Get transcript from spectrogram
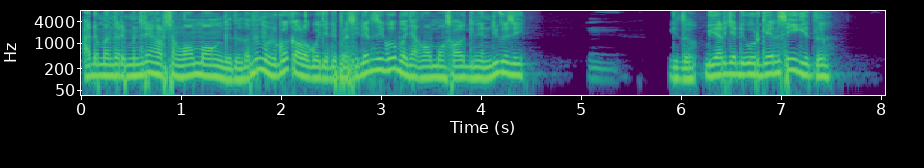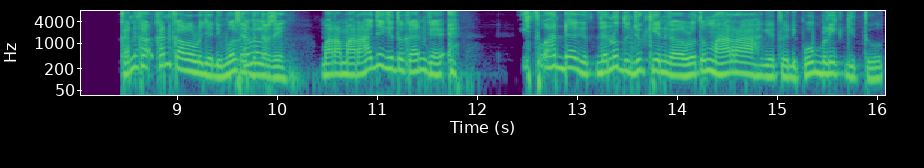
ada menteri-menteri yang harus ngomong gitu tapi menurut gue kalau gue jadi presiden sih gue banyak ngomong soal ginian juga sih Hmm. gitu biar jadi urgensi gitu kan kan kalau lu jadi bos Ya, kan lu bener sih. marah-marah aja gitu kan kayak eh itu ada gitu. Dan lu tunjukin kalau lu tuh marah gitu di publik gitu.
